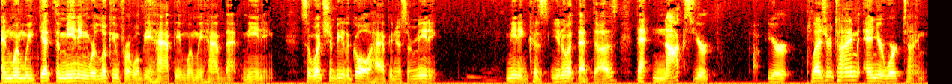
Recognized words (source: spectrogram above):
And when we get the meaning we're looking for, we'll be happy when we have that meaning. So, what should be the goal? Happiness or meaning? Meaning, because you know what that does? That knocks your your pleasure time and your work time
